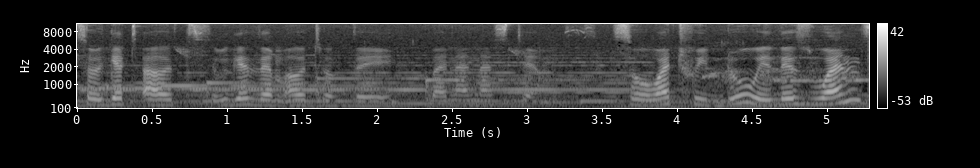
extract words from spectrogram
So we get out, we get them out of the banana stems. So what we do with these ones,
